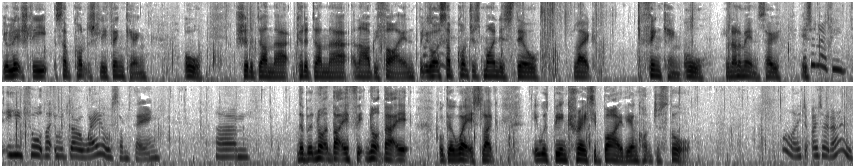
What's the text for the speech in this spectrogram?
you're literally subconsciously thinking oh should have done that could have done that and i'll be fine but your subconscious mind is still like thinking oh you know what i mean so I don't know if he he thought that it would go away or something. Um, no but not that if it not that it will go away it's like it was being created by the unconscious thought well, I, d- I don't know.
